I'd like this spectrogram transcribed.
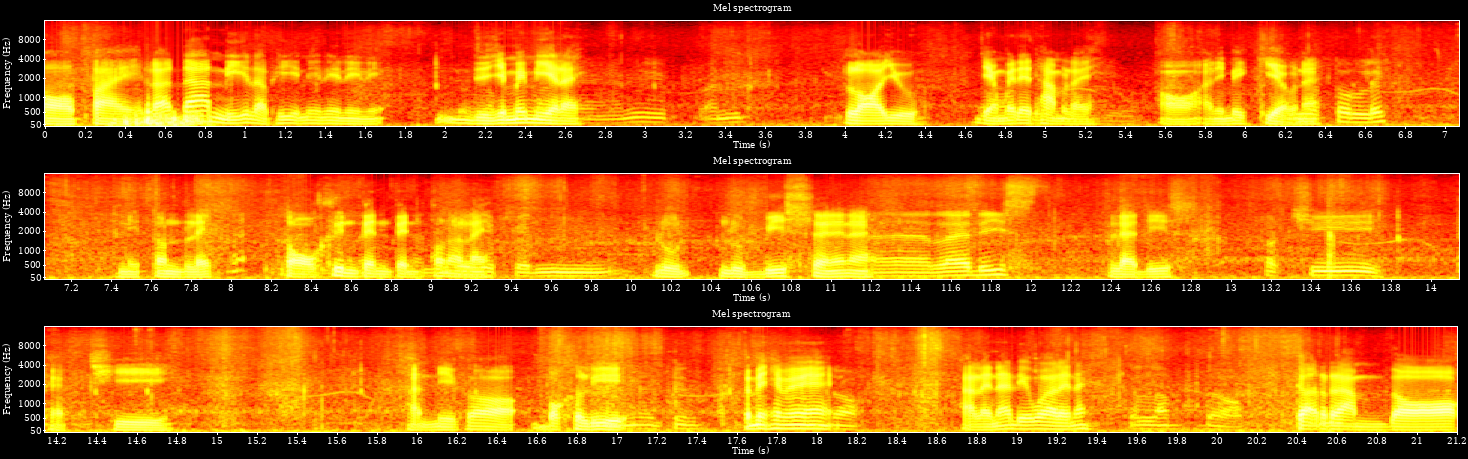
ต่อไป แล้วด้านนี้ล่ะพี่ นี่นี่นี่เดี๋ยวจะไม่มีอะไร นนี้อันนี้รออยู่ยังไม่ได้ทำอะไรอ๋ออันนี้ไม่เกี่ยวนะ ต้นเล็กอันนี้ต้นเล็กโตขึ้นเป็นเป็นต้นอะไรเป็นลูลูบิสเลยนะเลดิสแลดิสผักชีแท็กชีอันนี้ก็บล็อกเกอรี่เป็นไม่ใช่ไม่ใช่ดอกอะไรนะเรียกว่าอะไรนะกระลำดอกกระหลำดอก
